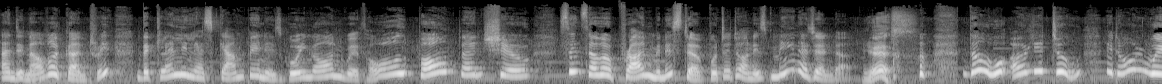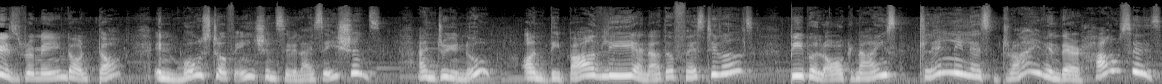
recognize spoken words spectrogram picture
and in our country, the cleanliness campaign is going on with all pomp and show since our Prime Minister put it on his main agenda. Yes. Though earlier too, it always remained on top in most of ancient civilizations. And do you know, on Deepavali and other festivals, people organize cleanliness drive in their houses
